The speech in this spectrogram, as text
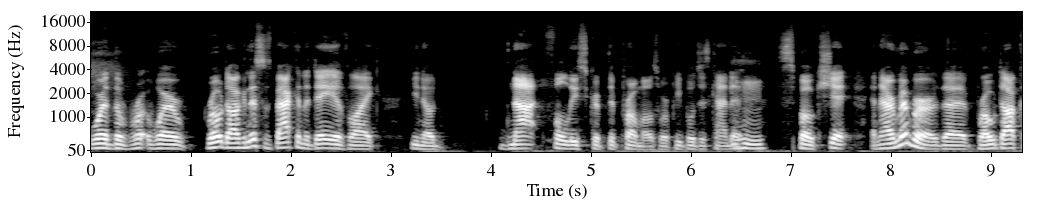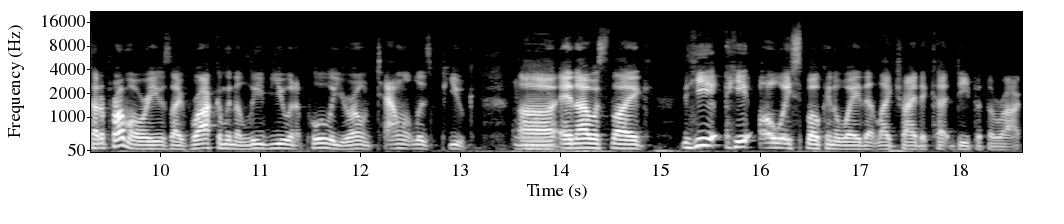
where the where Road Dogg, and this was back in the day of like you know not fully scripted promos where people just kind of Mm-hmm. spoke shit. And I remember the Road Dogg cut a promo where he was like, "Rock, I'm gonna leave you in a pool of your own talentless puke," uh, Mm-hmm. and I was like. He he always spoke in a way that like tried to cut deep at the rock.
